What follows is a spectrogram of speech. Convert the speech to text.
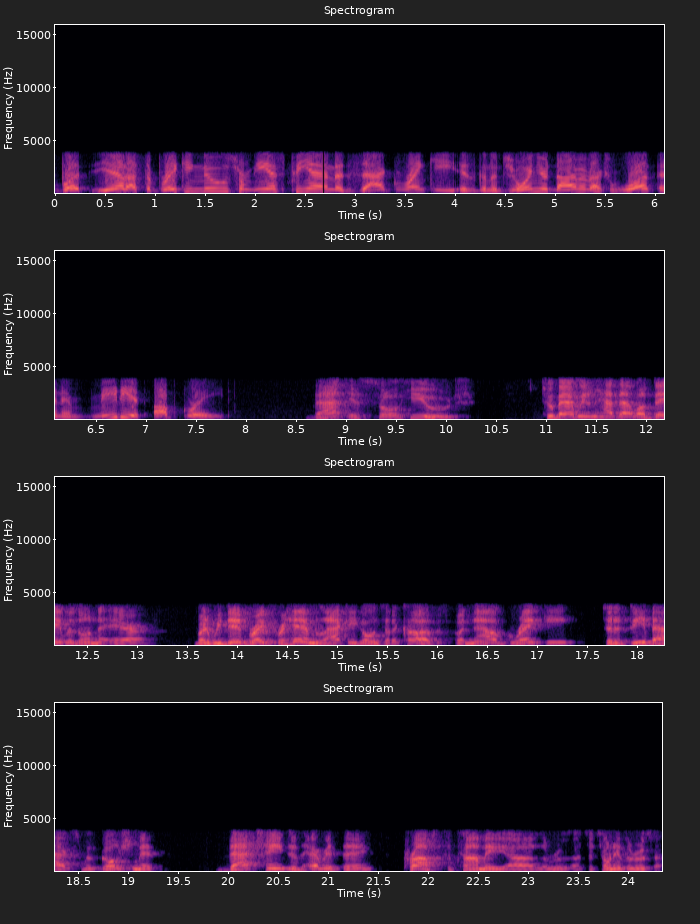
But yeah, that's the breaking news from ESPN that Zack Greinke is going to join your Diamondbacks. What an immediate upgrade! That is so huge. Too bad we didn't have that while Dave was on the air. But we did break for him, Lackey going to the Cubs. But now Greinke to the D-backs with Goldschmidt, that changes everything. Props to Tommy uh, uh, to Tony La Russa.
